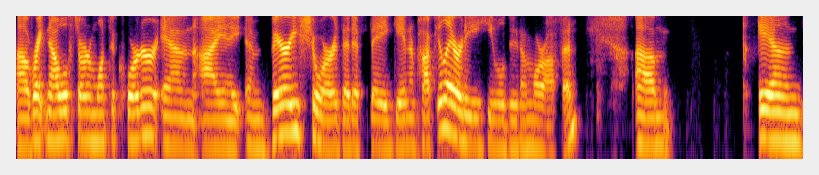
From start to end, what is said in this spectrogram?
Uh, right now, we'll start them once a quarter. And I am very sure that if they gain in popularity, he will do them more often. Um, and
